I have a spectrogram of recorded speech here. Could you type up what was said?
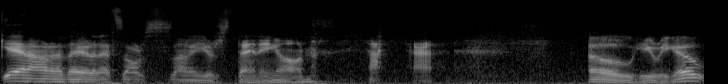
Get out of there. That's our sun you're standing on. oh, here we go.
